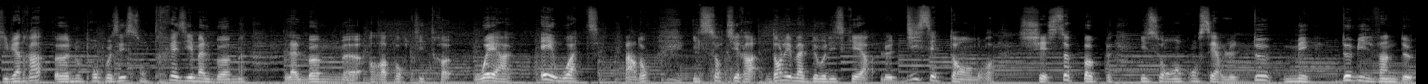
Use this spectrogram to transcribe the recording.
qui viendra euh, nous proposer son 13e album. L'album euh, aura pour titre Where et What. Pardon. Il sortira dans les bacs de vos le 10 septembre chez Sub Pop. Ils seront en concert le 2 mai 2022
